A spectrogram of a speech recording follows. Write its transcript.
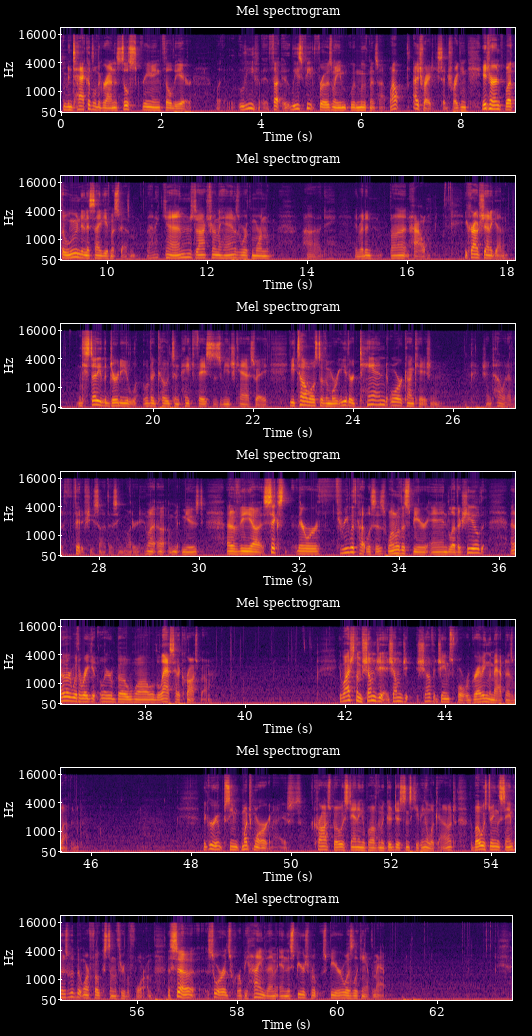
been tackled to the ground and still screaming filled the air. Th- Lee's feet froze when he with movement stopped. Well, I tried, he said, shrugging. He turned, but the wound in his side gave him a spasm. Then again, the doctor in the hand is worth more than the pod admitted, but how? He crouched down again. He studied the dirty leather coats and painted faces of each castaway. You would tell most of them were either tanned or Caucasian. Chantal would have a fit if she saw this, he muttered, uh, mused. Out of the uh, six, there were three with cutlasses, one with a spear and leather shield, another with a regular bow, while the last had a crossbow. He watched them shove, shove James forward, grabbing the map and his weapon. The group seemed much more organized. The crossbow was standing above them a good distance, keeping a lookout. The bow was doing the same, but was a bit more focused on the three before him. The so- swords were behind them, and the spears spear was looking at the map.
